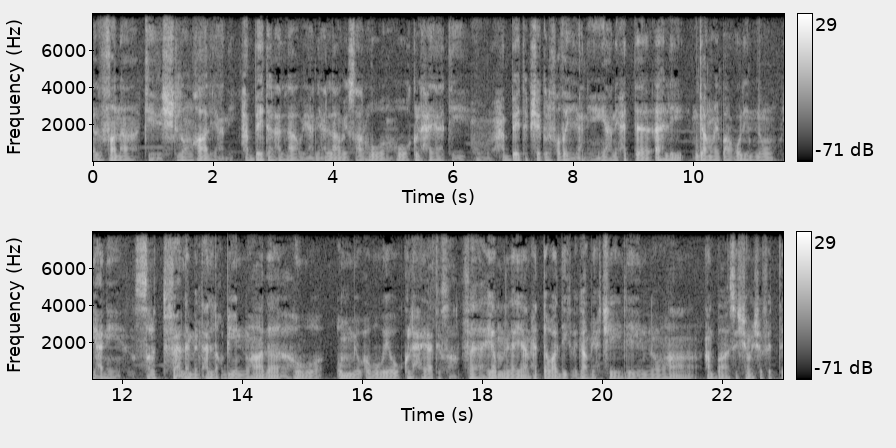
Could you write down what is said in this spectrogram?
الظنا كيف شلون غالي يعني. حبيت العلاوي يعني علاوي صار هو هو كل حياتي وحبيته بشكل فظيع يعني. يعني حتى أهلي قاموا يباعوا لي إنه يعني صرت فعلا متعلق بيه إنه هذا هو أمي وابوي وكل حياتي صار. فيوم من الأيام حتى والدي قام يحكي لي إنه ها عباس شلون شفت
